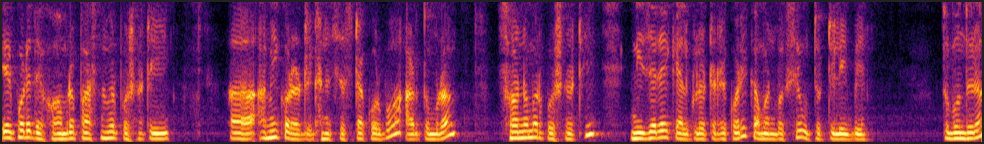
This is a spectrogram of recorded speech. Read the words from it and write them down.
এরপরে দেখো, আমরা পাঁচ নম্বর প্রশ্নটি আমি করার এখানে চেষ্টা করব আর তোমরা ছয় নম্বর প্রশ্নটি নিজেরাই ক্যালকুলেটরে করে কমেন্ট বক্সে উত্তরটি লিখবে। তো বন্ধুরা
